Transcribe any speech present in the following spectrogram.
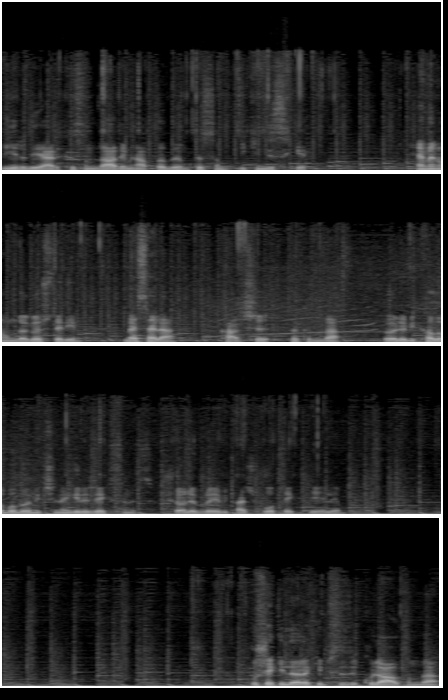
bir diğer kısım daha demin atladığım kısım ikinci skill. Hemen onu da göstereyim. Mesela karşı takımda böyle bir kalabalığın içine gireceksiniz. Şöyle buraya birkaç bot ekleyelim. Bu şekilde rakip sizi kule altında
